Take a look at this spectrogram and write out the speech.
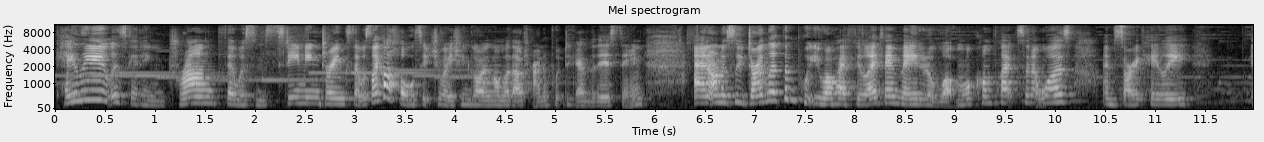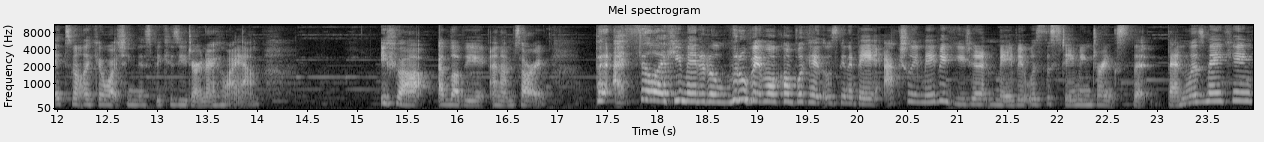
Kaylee was getting drunk, there was some steaming drinks, there was like a whole situation going on where they were trying to put together this thing. And honestly, don't let them put you off. I feel like they made it a lot more complex than it was. I'm sorry, Kaylee. It's not like you're watching this because you don't know who I am. If you are, I love you and I'm sorry. But I feel like you made it a little bit more complicated than it was gonna be. Actually, maybe you didn't, maybe it was the steaming drinks that Ben was making.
